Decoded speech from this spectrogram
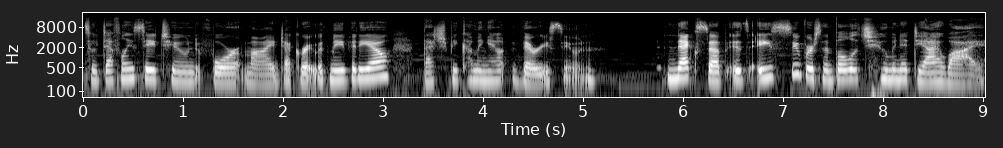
so definitely stay tuned for my Decorate With Me video. That should be coming out very soon. Next up is a super simple two minute DIY.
